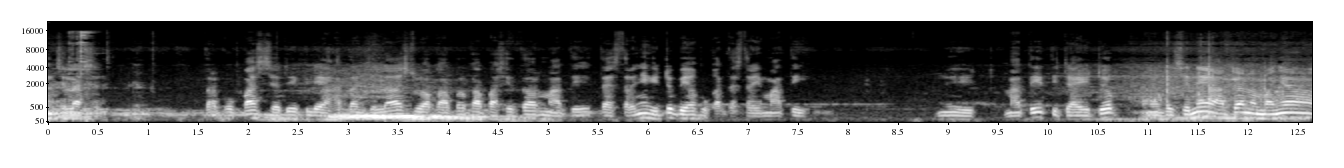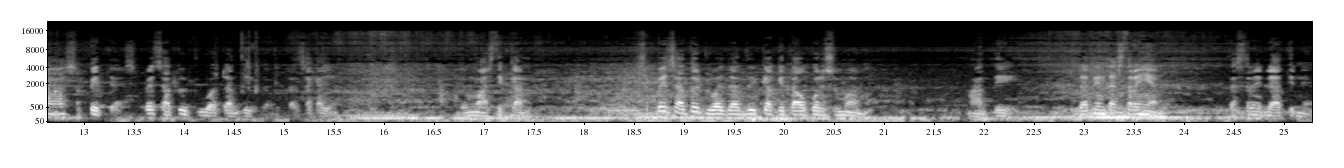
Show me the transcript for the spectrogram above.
kan jelas. Ya. terkupas jadi kelihatan jelas dua kabel kapasitor mati. Testernya hidup ya bukan testernya mati. Ini mati tidak hidup. Nah di sini ada namanya speed ya speed 1 2 dan 3 kita cek aja. Kita memastikan. Speed 1 2 dan 3 kita ukur semua nih. mati. Lihatin testernya. Testernya lihatin ya.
